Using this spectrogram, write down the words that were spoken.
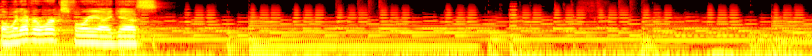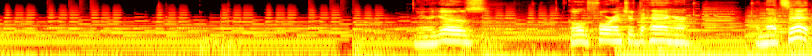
But whatever works for you, I guess. Here he goes. Gold 4 entered the hangar. And that's it.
